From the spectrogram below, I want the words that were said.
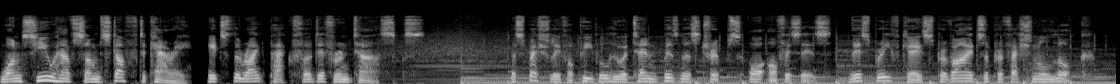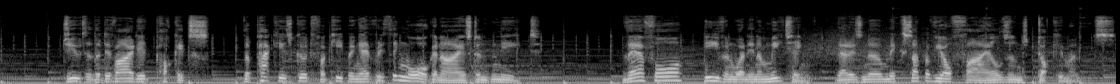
once you have some stuff to carry, it's the right pack for different tasks. Especially for people who attend business trips or offices, this briefcase provides a professional look. Due to the divided pockets, the pack is good for keeping everything organized and neat. Therefore, even when in a meeting, there is no mix-up of your files and documents.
